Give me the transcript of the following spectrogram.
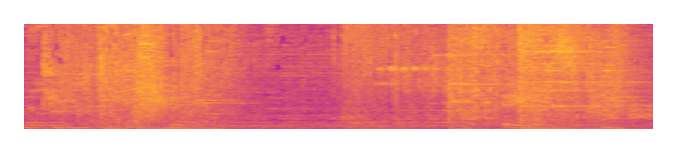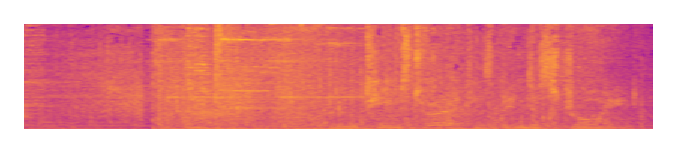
Red team double kill. Ace. Blue team's turret has been destroyed.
